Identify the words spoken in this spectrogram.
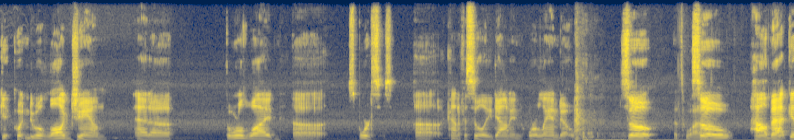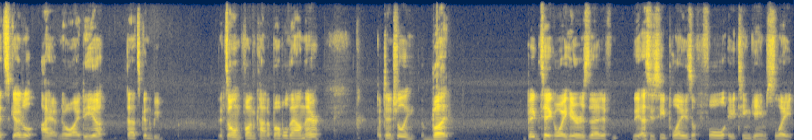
get put into a log jam at uh, the worldwide uh, sports uh, kind of facility down in Orlando. So that's wild. So how that gets scheduled, I have no idea. That's going to be its own fun kind of bubble down there potentially. But big takeaway here is that if the SEC plays a full 18 game slate,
